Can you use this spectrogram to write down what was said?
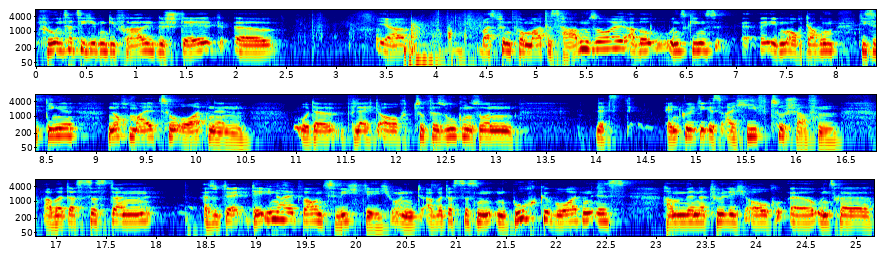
für uns hat sich eben die Frage gestellt, äh, ja, was für ein Format es haben soll, aber uns ging es äh, eben auch darum, diese Dinge nochmal zu ordnen oder vielleicht auch zu versuchen, so ein letztendgültiges Archiv zu schaffen. Aber dass das dann, also der, der Inhalt war uns wichtig, und, aber dass das ein, ein Buch geworden ist, haben wir natürlich auch äh, unserer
